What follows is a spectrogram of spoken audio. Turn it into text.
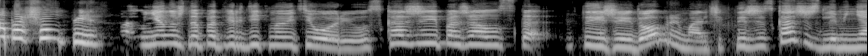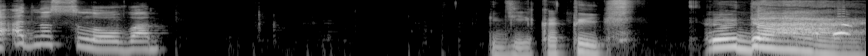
А пошел ты. Мне нужно подтвердить мою теорию. Скажи, пожалуйста, ты же добрый мальчик, ты же скажешь для меня одно слово. Где коты? Э, Да!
